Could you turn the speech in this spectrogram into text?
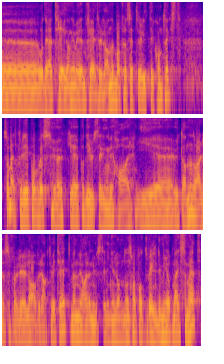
Eh, og det er tre ganger mer enn fedrelandet, bare for å sette det litt i kontekst. Så merker vi de på besøk eh, på de utstillingene vi har i eh, utlandet. Nå er det selvfølgelig lavere aktivitet, men vi har en utstilling i London som har fått veldig mye oppmerksomhet.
